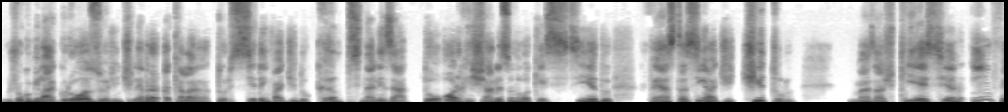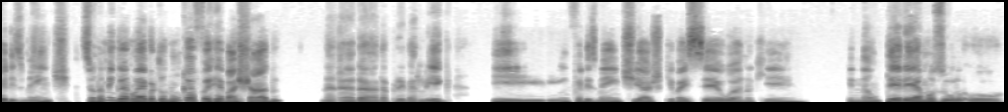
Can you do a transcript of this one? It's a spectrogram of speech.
um jogo milagroso. A gente lembra aquela torcida invadindo o campo, sinalizador, Richarlison enlouquecido, festa assim, ó, de título. Mas acho que esse ano, infelizmente, se eu não me engano, o Everton nunca foi rebaixado né, da, da Premier League. E infelizmente acho que vai ser o ano que, que não teremos o, o,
